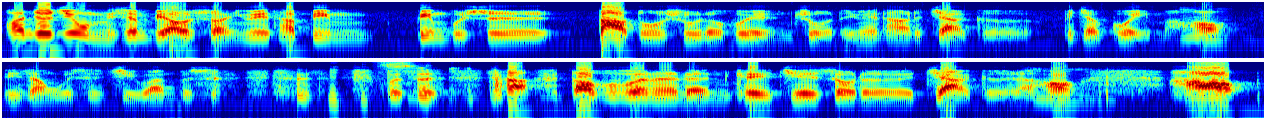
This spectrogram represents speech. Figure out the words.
环球金我们先不要算，因为它并并不是大多数的会员做的，因为它的价格比较贵嘛，嗯哦，一张五十几万，不是 不是大大部分的人可以接受的价格然后嗯好，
